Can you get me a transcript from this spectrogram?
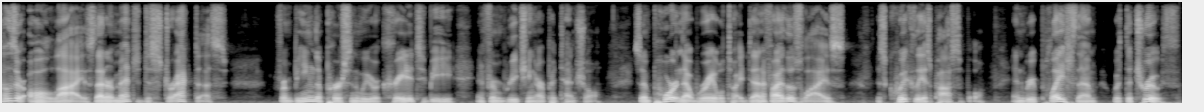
Those are all lies that are meant to distract us from being the person we were created to be and from reaching our potential. It's important that we're able to identify those lies as quickly as possible and replace them with the truth.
